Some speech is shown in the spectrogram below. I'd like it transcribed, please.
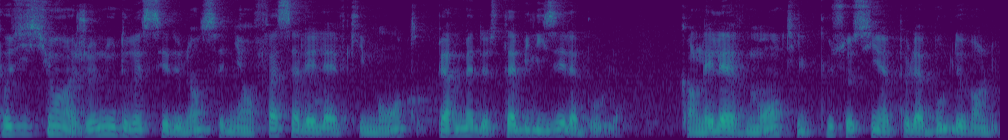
position à genoux dressés de l'enseignant face à l'élève qui monte permet de stabiliser la boule. Quand l'élève monte, il pousse aussi un peu la boule devant lui.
